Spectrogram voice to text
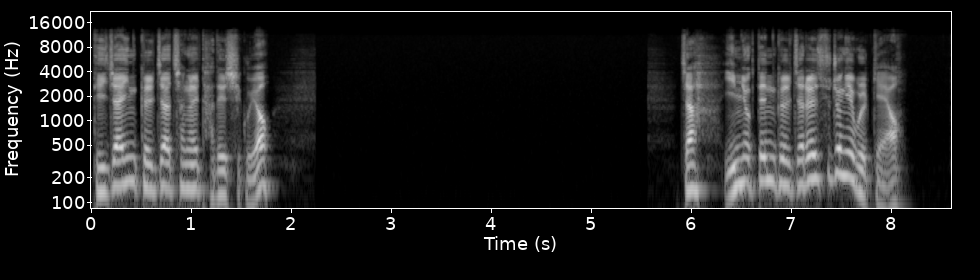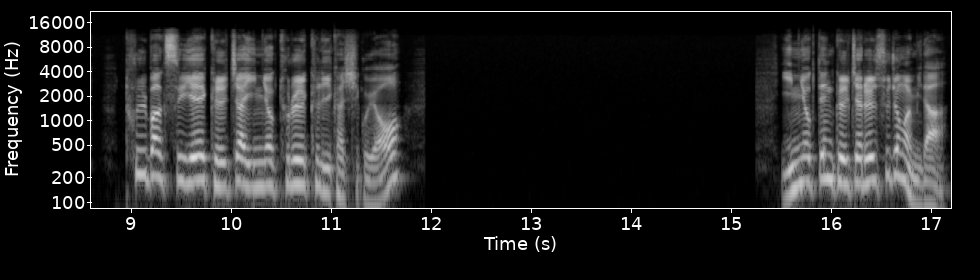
디자인 글자 창을 닫으시고요. 자, 입력된 글자를 수정해 볼게요. 툴박스의 글자 입력 툴을 클릭하시고요. 입력된 글자를 수정합니다.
